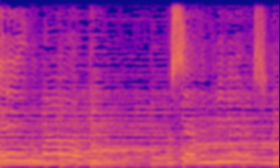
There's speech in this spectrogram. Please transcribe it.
sailed the world for seven years.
